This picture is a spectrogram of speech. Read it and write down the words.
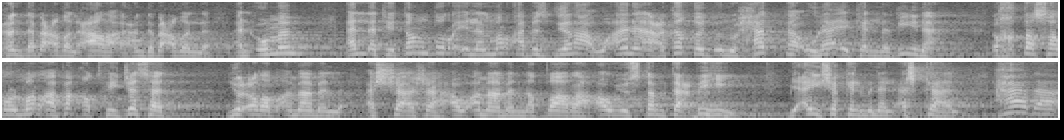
عند بعض عند بعض الأمم. التي تنظر إلى المرأة بازدراء وأنا أعتقد أنه حتى أولئك الذين اختصروا المرأة فقط في جسد يعرض أمام الشاشة أو أمام النظارة أو يستمتع به بأي شكل من الأشكال. هذا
